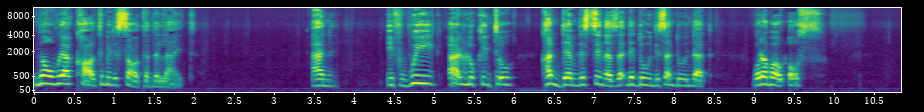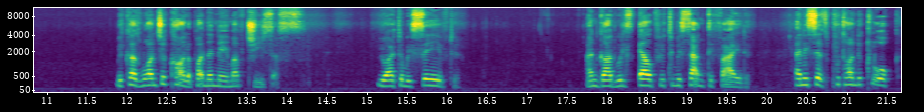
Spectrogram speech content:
no we are called to be the salt and the light and if we are looking to condemn the sinners that they're doing this and doing that, what about us? Because once you call upon the name of Jesus, you are to be saved. And God will help you to be sanctified. And He says, put on the cloak.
